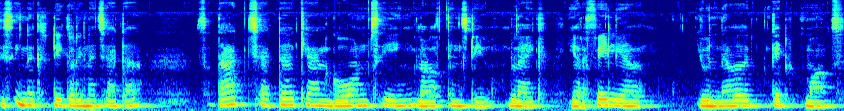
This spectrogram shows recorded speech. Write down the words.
This inner critic or inner chatter. So that chatter can go on saying a lot of things to you, like you're a failure, you will never get good marks,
